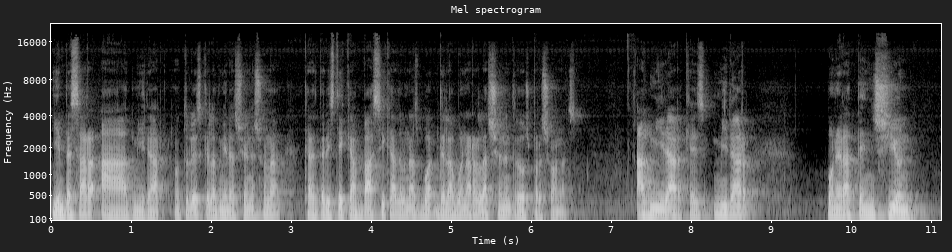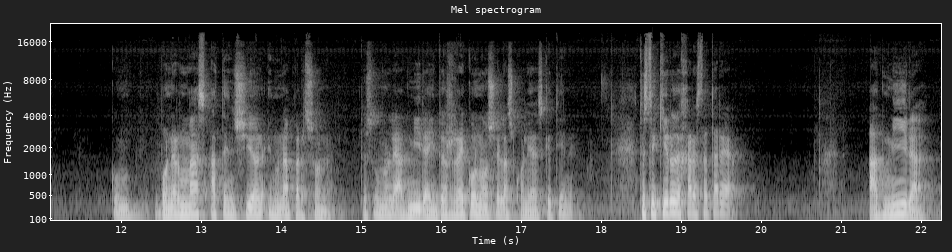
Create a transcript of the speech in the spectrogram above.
y empezar a admirar. No te olvides que la admiración es una característica básica de, de la buena relación entre dos personas. Admirar, que es mirar, poner atención, poner más atención en una persona. Entonces uno le admira y entonces reconoce las cualidades que tiene. Entonces te quiero dejar esta tarea. Admira,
